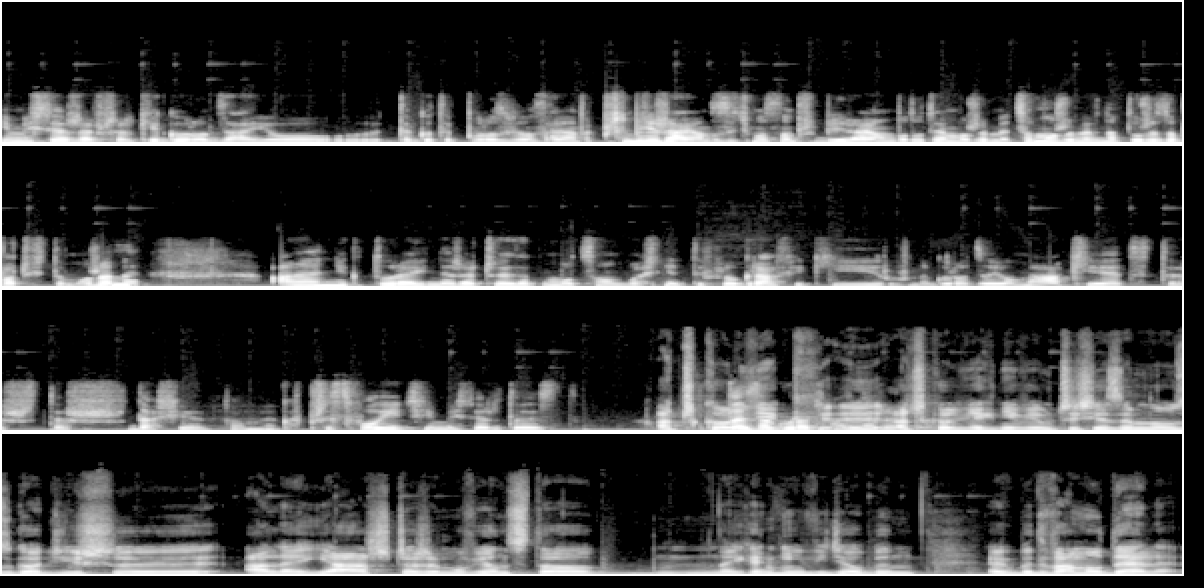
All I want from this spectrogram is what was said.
i myślę, że wszelkiego rodzaju tego typu rozwiązania tak przybliżają, dosyć mocno przybliżają, bo tutaj możemy, co możemy w naturze zobaczyć, to możemy, ale niektóre inne rzeczy za pomocą właśnie tyflografiki, różnego rodzaju makiet też, też da się tam jakoś przyswoić i myślę, że to jest Aczkolwiek, rzecz. aczkolwiek nie wiem, czy się ze mną zgodzisz, y, ale ja szczerze mówiąc, to najchętniej widziałbym jakby dwa modele.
